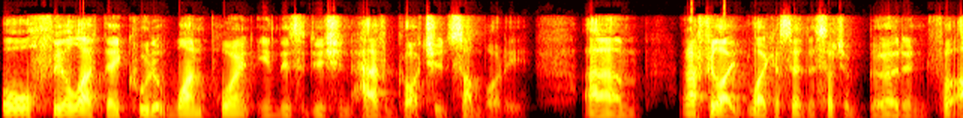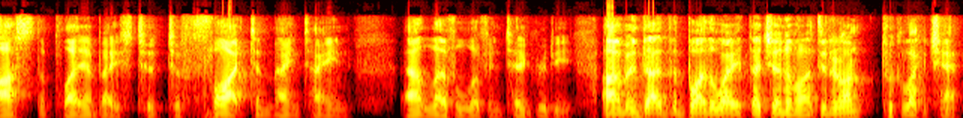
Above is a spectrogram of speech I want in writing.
all feel like they could at one point in this edition have gotched somebody. Um, and I feel like, like I said, there's such a burden for us, the player base, to to fight to maintain our level of integrity. Um, and that, by the way, that gentleman I did it on took it like a champ.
